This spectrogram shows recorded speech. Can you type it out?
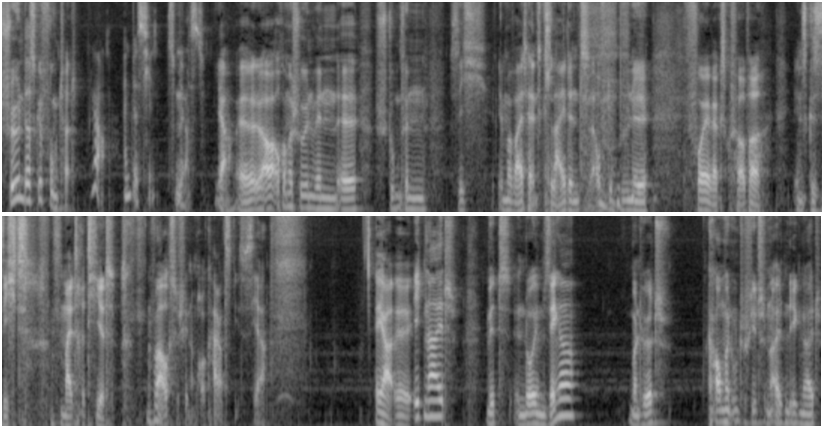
Schön, dass gefunkt hat. Ja, ein bisschen zumindest. Ja, äh, aber auch immer schön, wenn äh, Stumpfen sich immer weiter entkleidend auf der Bühne Feuerwerkskörper ins Gesicht malträtiert. War auch so schön am Rockharz dieses Jahr. Ja, äh, Ignite mit neuem Sänger. Man hört kaum einen Unterschied zu den alten Ignite.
